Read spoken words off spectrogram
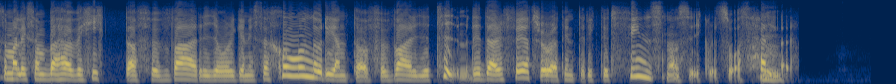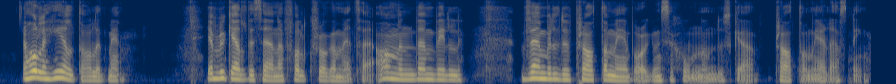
som man liksom behöver hitta för varje organisation och rent av för varje team. Det är därför jag tror att det inte riktigt finns någon secret sauce heller. Mm. Jag håller helt och hållet med. Jag brukar alltid säga när folk frågar mig så här, ah, men vem vill vem vill du prata med i vår organisation om du ska prata om er lösning?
